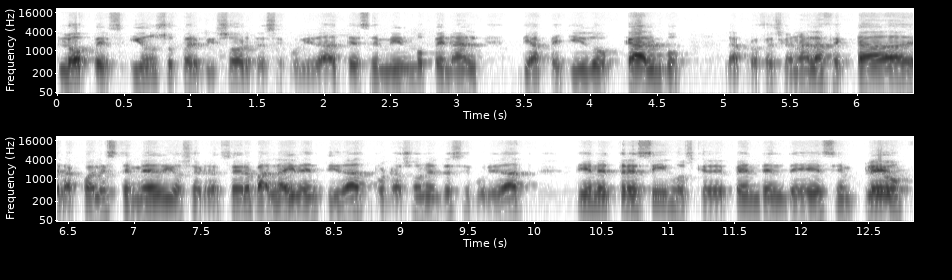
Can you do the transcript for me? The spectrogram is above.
López y un supervisor de seguridad de ese mismo penal de apellido Calvo. La profesional afectada, de la cual este medio se reserva la identidad por razones de seguridad, tiene tres hijos que dependen de ese empleo.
